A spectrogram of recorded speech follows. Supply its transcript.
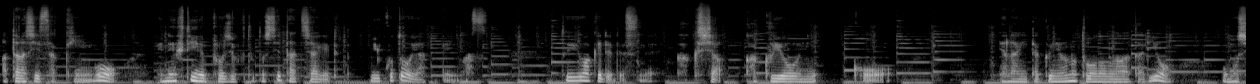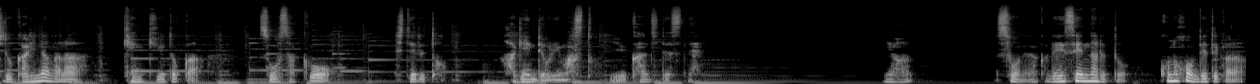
新しい作品を NFT のプロジェクトとして立ち上げるということをやっています。というわけでですね、各社、各用に、こう、柳田国夫の遠の物語を面白がりながら研究とか創作をしてると励んでおりますという感じですね。いや、そうね、なんか冷静になると、この本出てから、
